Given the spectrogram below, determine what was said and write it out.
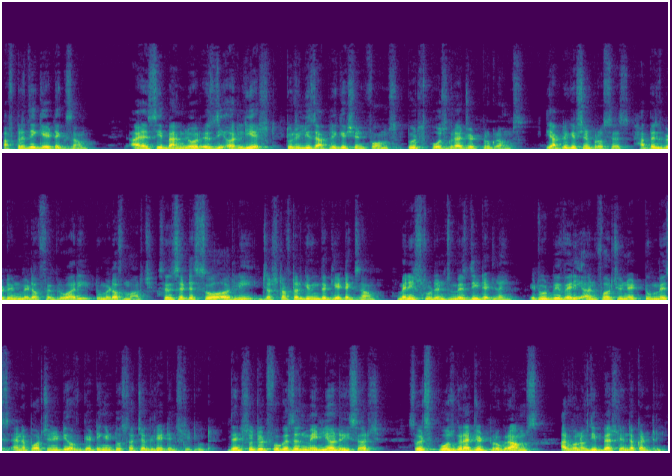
After the GATE exam, IISc Bangalore is the earliest to release application forms to its postgraduate programs. The application process happens between mid of February to mid of March. Since it is so early, just after giving the GATE exam, many students miss the deadline. It would be very unfortunate to miss an opportunity of getting into such a great institute. The institute focuses mainly on research, so its postgraduate programs are one of the best in the country.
